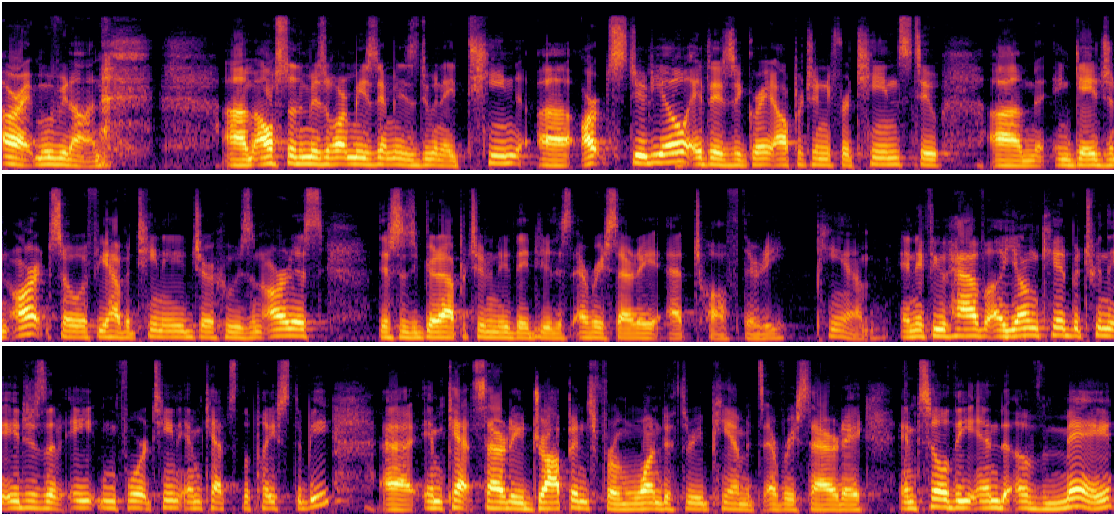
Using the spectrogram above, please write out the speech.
All right, moving on. Um, also, the Missoula Art Museum is doing a teen uh, art studio. It is a great opportunity for teens to um, engage in art. So if you have a teenager who's an artist, this is a good opportunity. They do this every Saturday at 12.30 p.m. And if you have a young kid between the ages of 8 and 14, MCAT's the place to be. Uh, MCAT Saturday drop-ins from 1 to 3 p.m. It's every Saturday until the end of May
